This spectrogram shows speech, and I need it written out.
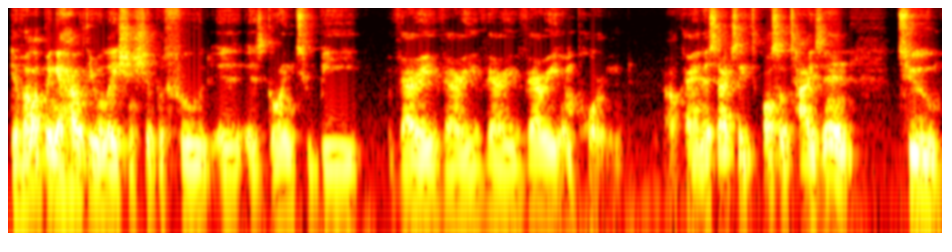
developing a healthy relationship with food is, is going to be very, very, very, very important. Okay. And this actually also ties in to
